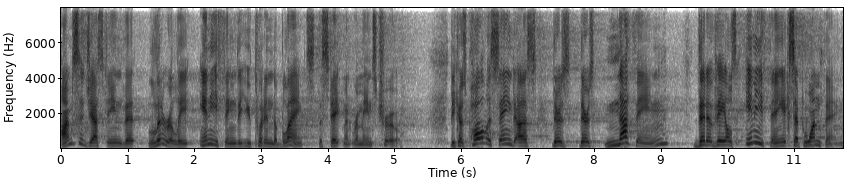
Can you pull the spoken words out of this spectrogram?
I'm suggesting that literally anything that you put in the blanks, the statement remains true. Because Paul is saying to us there's, there's nothing that avails anything except one thing.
